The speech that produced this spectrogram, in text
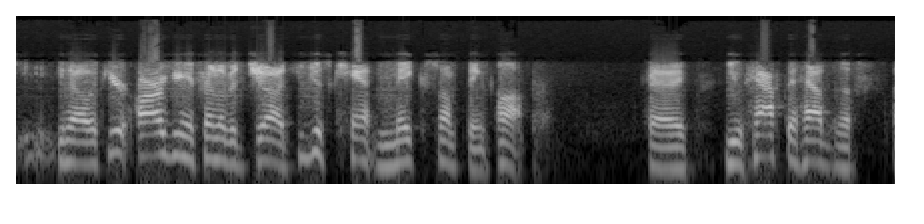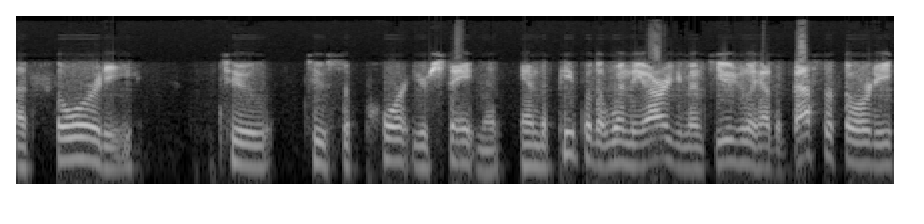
you know, if you're arguing in front of a judge, you just can't make something up. Okay? You have to have the authority to to support your statement. And the people that win the arguments usually have the best authority,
